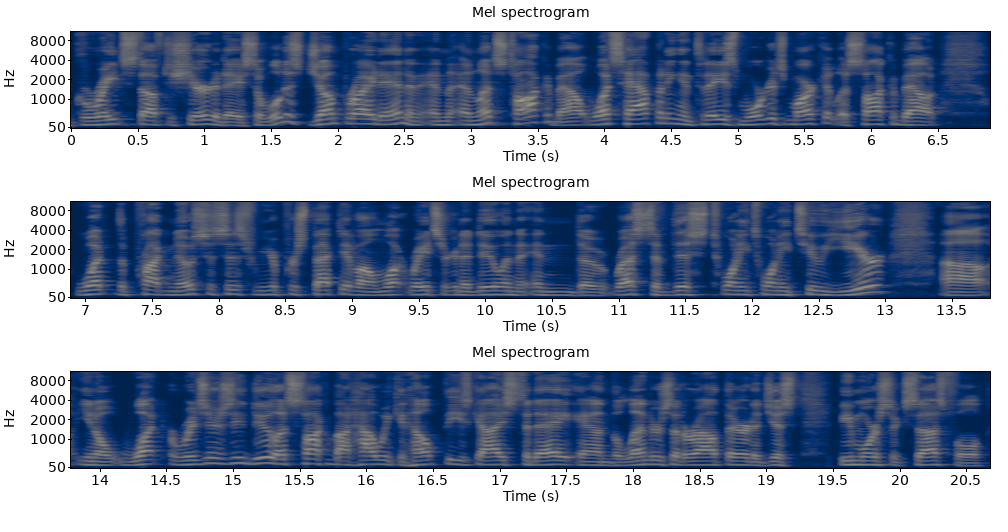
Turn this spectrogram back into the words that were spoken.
great stuff to share today. So we'll just jump right in and, and, and let's talk about what's happening in today's mortgage market. Let's talk about what the prognosis is from your perspective on what rates are going to do in the, in the rest of this 2022 year. Uh, you know, what originators do. Let's talk about how we can help these guys today and the lenders that are out there to just be more successful.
